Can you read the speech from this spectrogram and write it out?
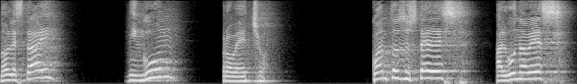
no les trae ningún provecho. ¿Cuántos de ustedes alguna vez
